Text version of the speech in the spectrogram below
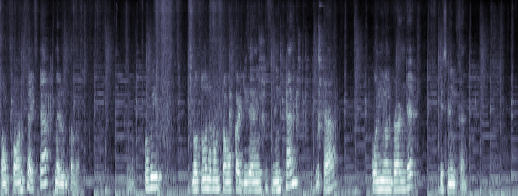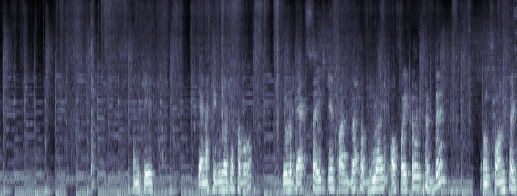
এবং ফ্রন্ট সাইডটা মেরুন কালার খুবই নতুন এবং চমৎকার ডিজাইনের সিলিং ফ্যান যেটা কোনিয়ন ব্র্যান্ডের সিলিং ফ্যান ফ্যানটির ক্যানাপিগুলো দেখাবো। যেগুলো ব্যাক সাইডের পার্টগুলো সবগুলোই অফ হোয়াইট কালার থাকবে এবং ফ্রন্ট সাইড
